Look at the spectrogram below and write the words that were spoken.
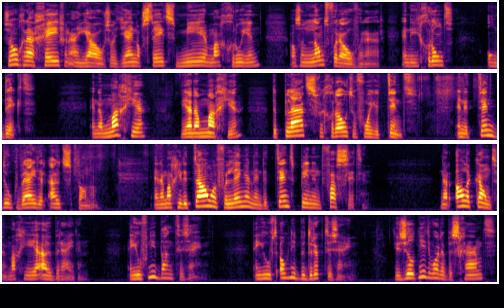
zo graag geven aan jou, zodat jij nog steeds meer mag groeien als een landveroveraar en die grond ontdekt. En dan mag je, ja, dan mag je de plaats vergroten voor je tent en het tentdoek wijder uitspannen. En dan mag je de touwen verlengen en de tentpinnen vastzetten. Naar alle kanten mag je je uitbreiden. En je hoeft niet bang te zijn. En je hoeft ook niet bedrukt te zijn. Je zult niet worden beschaamd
